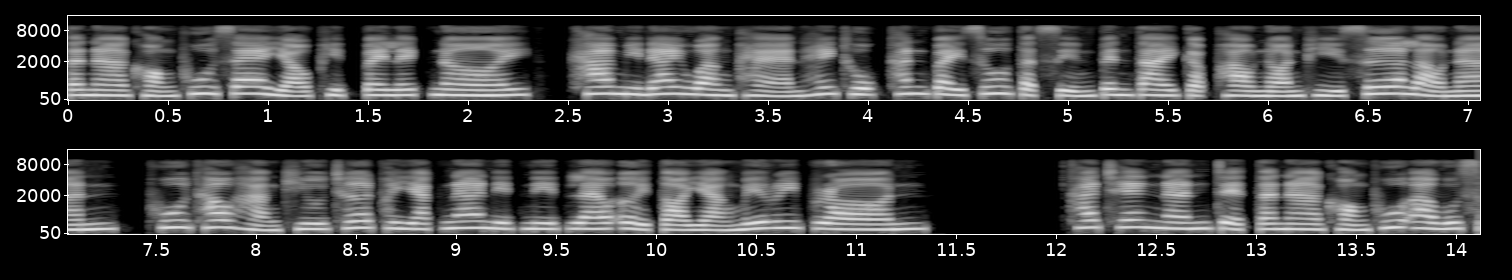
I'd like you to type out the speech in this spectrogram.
ตนาของผู้แท้เหยาผิดไปเล็กน้อยข้ามิได้วางแผนให้ทุกท่านไปสู้ตัดสินเป็นตายกับเผ่านอนผีเสื้อเหล่านั้น ผู้เท่าหางคิ้วเชิดพยักหน้านิดๆแล้วเอ่ยต่ออย่างไม่รีบร้อน ถ้าเช่นนั้นเจตนาของผู้อาวุโส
